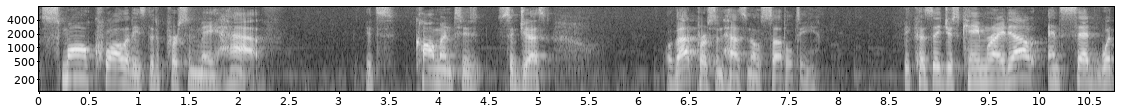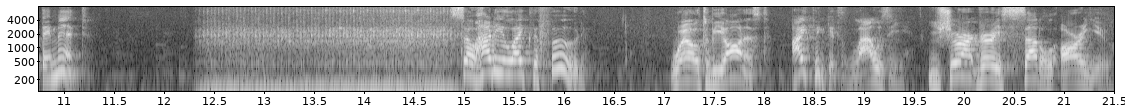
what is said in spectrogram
small qualities that a person may have. It's common to suggest, well, that person has no subtlety because they just came right out and said what they meant. So, how do you like the food? Well, to be honest, I think it's lousy. You sure aren't very subtle, are you?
